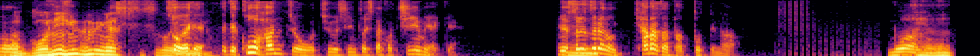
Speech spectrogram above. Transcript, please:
こあの、5人組がすごい。そうだけ、だけ後班長を中心としたこうチームやけん。で、それぞれのキャラが立っとってな、もうあの、うん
